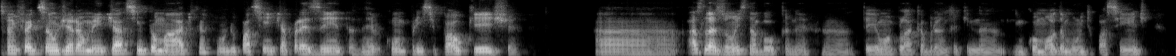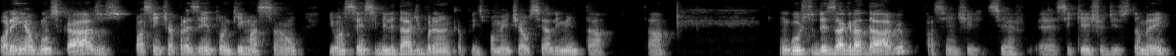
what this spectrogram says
Essa infecção geralmente assintomática, onde o paciente apresenta, né, como principal queixa, a, as lesões na boca, né, a, ter uma placa branca que na, incomoda muito o paciente, porém, em alguns casos, o paciente apresenta uma queimação e uma sensibilidade branca, principalmente ao se alimentar, tá? Um gosto desagradável, o paciente se, é, se queixa disso também,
